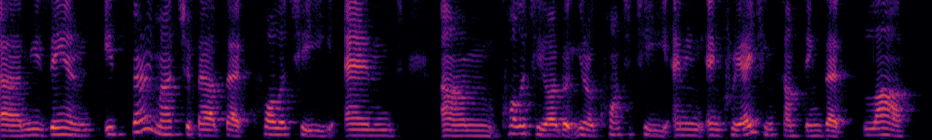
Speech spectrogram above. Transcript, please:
uh, museums, it's very much about that quality and um, quality over you know quantity and in, and creating something that lasts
